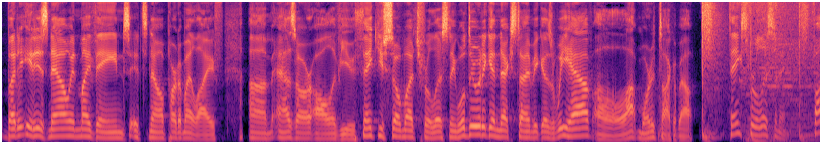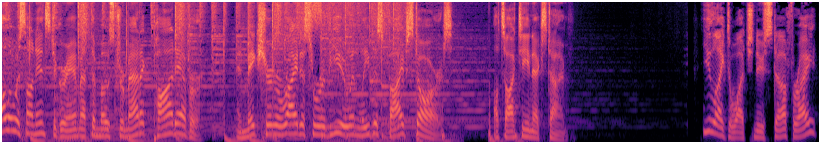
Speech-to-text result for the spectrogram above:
but it is now in my veins. It's now a part of my life, um, as are all of you. Thank you so much for listening. We'll do it again next time because we have a lot more to talk about. Thanks for listening. Follow us on Instagram at the most dramatic pod ever. And make sure to write us a review and leave us five stars. I'll talk to you next time. You like to watch new stuff, right?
